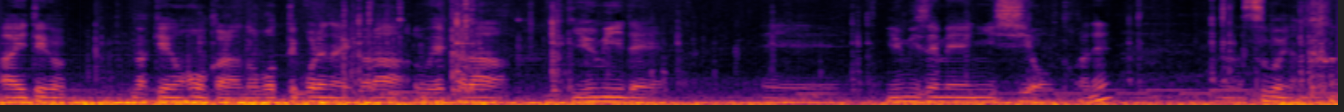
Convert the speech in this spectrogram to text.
相手が崖の方から登ってこれないから上から弓でえ弓攻めにしようとかね、うん、すごいなんか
